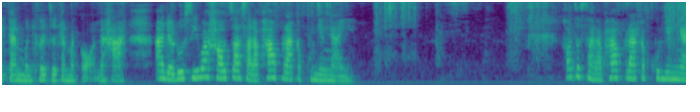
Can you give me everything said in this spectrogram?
ยกันเหมือนเคยเจอกันมาก่อนนะคะ อะเดี๋ยวดูซิว่าเขาจะสารภาพรักกับคุณยังไง เขาจะสารภาพรักกับคุณยังไง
